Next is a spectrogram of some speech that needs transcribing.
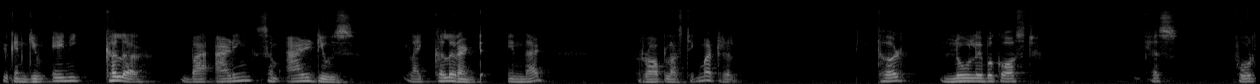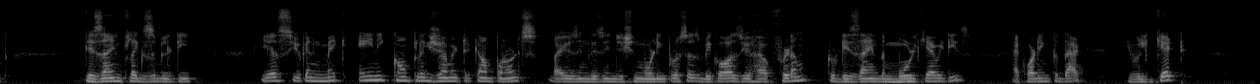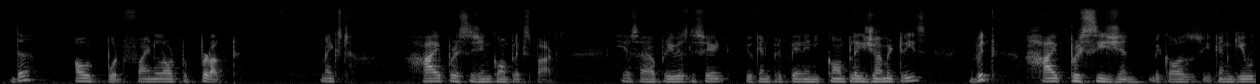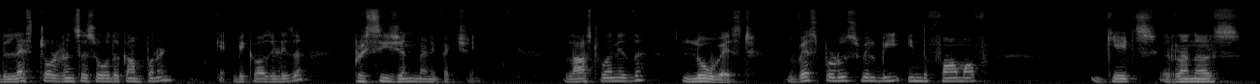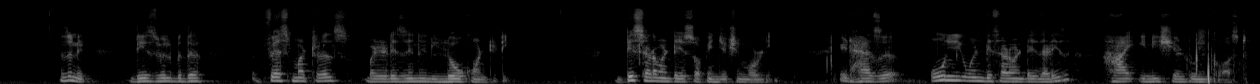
you can give any color by adding some additives like colorant in that raw plastic material. Third, low labor cost. Yes. Fourth, design flexibility. Yes, you can make any complex geometry components by using this injection molding process because you have freedom to design the mold cavities. According to that, you will get the output, final output product. Next, high precision complex parts. Yes, I have previously said you can prepare any complex geometries with high precision because you can give the less tolerances over the component okay, because it is a precision manufacturing last one is the low waste. The waste produce will be in the form of gates runners isn't it? These will be the waste materials but it is in a low quantity. Disadvantages of injection molding. It has a, only one disadvantage that is high initial tooling cost.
